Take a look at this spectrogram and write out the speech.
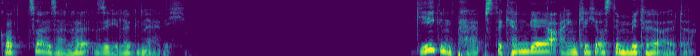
Gott sei seiner Seele gnädig. Gegenpäpste kennen wir ja eigentlich aus dem Mittelalter.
